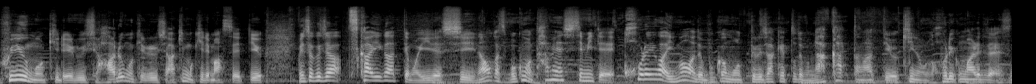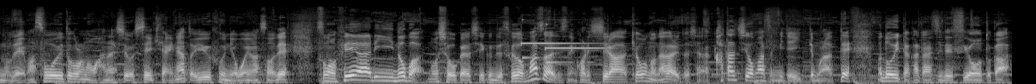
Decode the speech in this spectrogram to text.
冬も着れるし春も着れるし秋も着れますっていうめちゃくちゃ使い勝手もいいですしなおかつ僕も試してみてこれは今まで僕が持ってるジャケットでもなかったなっていう機能が掘り込まれてたりするので、まあ、そういうところのお話をしていきたいなというふうに思いますのでそのフェアリーノバの紹介をしていくんですけどまずはですねこれちら今日の流れとしては形をまず見ていってもらって、まあ、どういった形ですよとか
